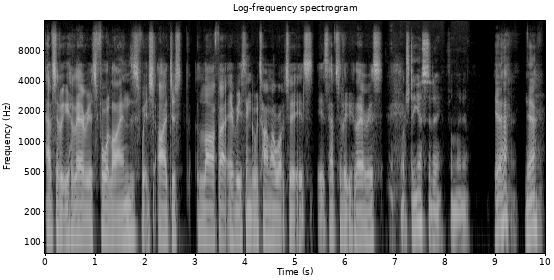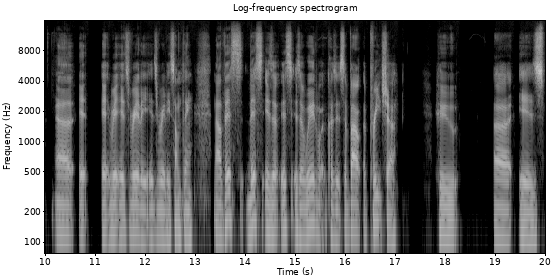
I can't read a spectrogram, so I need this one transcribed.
absolutely hilarious Four Lions, which I just laugh at every single time I watch it. It's it's absolutely hilarious. Watched it yesterday, funnily enough. Yeah, yeah. Uh, it it re- it's really it's really something. Now this this is a this is a weird one because it's about a preacher who uh is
